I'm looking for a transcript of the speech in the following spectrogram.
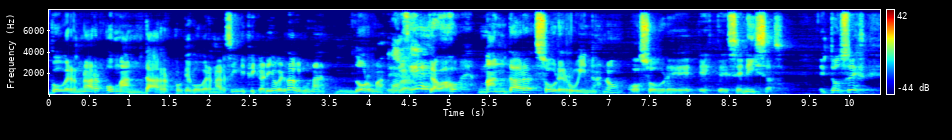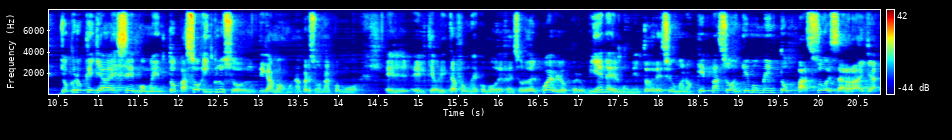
gobernar o mandar, porque gobernar significaría, ¿verdad? Algunas normas de trabajo, mandar sobre ruinas, ¿no? O sobre este, cenizas. Entonces, yo creo que ya ese momento pasó. Incluso, digamos, una persona como el, el, que ahorita funge como defensor del pueblo, pero viene del movimiento de derechos humanos. ¿Qué pasó? ¿En qué momento pasó esa raya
